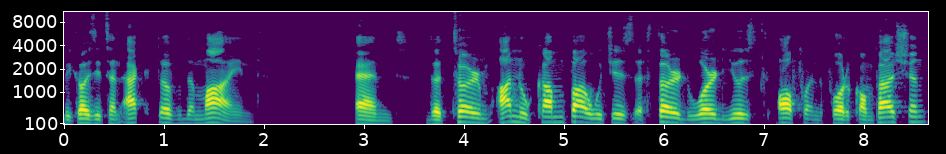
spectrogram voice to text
because it's an act of the mind. And the term anukampa, which is a third word used often for compassion,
